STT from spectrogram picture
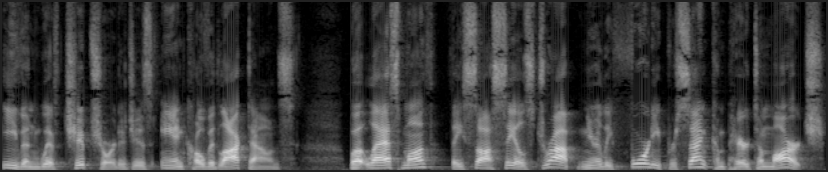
even with chip shortages and COVID lockdowns. But last month, they saw sales drop nearly 40% compared to March.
